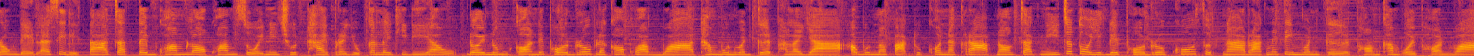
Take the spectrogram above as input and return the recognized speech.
รงเดชและสิริตาจัดเต็มความหล่อความสวยในชุดไทยประยุกต์กันเลยทีเดียว โดยหนุ่มกรได้โพสต์รูปและข้อความว่าทำบุญวันเกิดภรรยา เอาบุญมาฝากทุกคนนะครับ นอกจากนี้เจ้าตัวยังได้โพสต์รูปคู่สุดน่ารักในธีมวันเกิด พร้อมคำอวยพรว่า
